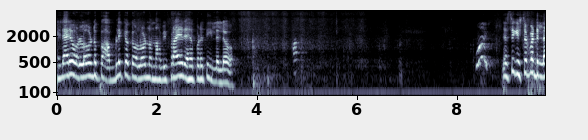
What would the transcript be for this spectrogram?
എല്ലാരും ഉള്ളതുകൊണ്ട് പബ്ലിക് ഒക്കെ ഉള്ളതുകൊണ്ട് ഒന്നും അഭിപ്രായം രേഖപ്പെടുത്തിയില്ലല്ലോ? ജസ്റ്റിക്ക് ഇഷ്ടപ്പെട്ടില്ല?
